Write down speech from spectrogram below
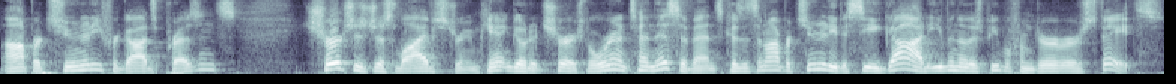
Opportunity for God's presence. Church is just live stream. Can't go to church, but we're going to attend this event because it's an opportunity to see God, even though there's people from diverse faiths.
